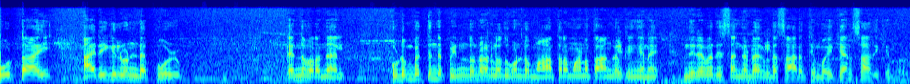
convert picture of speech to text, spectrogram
കൂട്ടായി അരികിലുണ്ട് എപ്പോഴും. എന്ന് പറഞ്ഞാൽ കുടുംബത്തിന്റെ പിന്തുണ ഉള്ളത് കൊണ്ട് മാത്രമാണ് താങ്കൾക്ക് ഇങ്ങനെ നിരവധി സംഘടനകളുടെ സാരഥ്യം വഹിക്കാൻ സാധിക്കുന്നത്.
